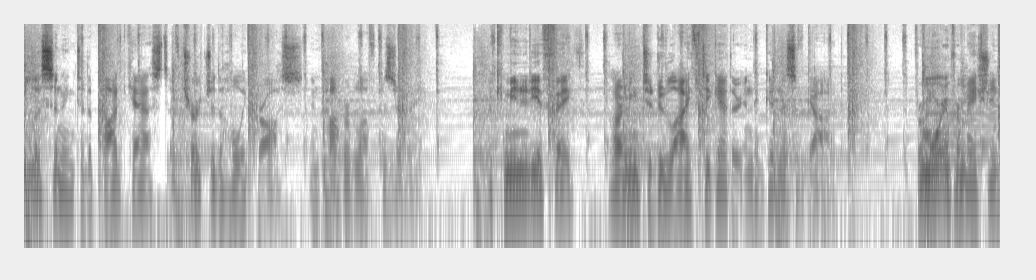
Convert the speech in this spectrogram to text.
listening to the podcast of Church of the Holy Cross in Poplar Bluff, Missouri, a community of faith learning to do life together in the goodness of God. For more information,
